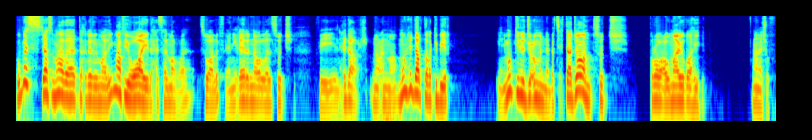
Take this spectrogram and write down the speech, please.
وبس جاسم هذا التقرير المالي. ما في وايد أحس هالمرة سوالف. يعني غير إنه والله السويتش في انحدار نوعا ما. مو انحدار ترى كبير. يعني ممكن يرجعون منه بس يحتاجون سويتش برو أو ما يضاهيه. أنا أشوف.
